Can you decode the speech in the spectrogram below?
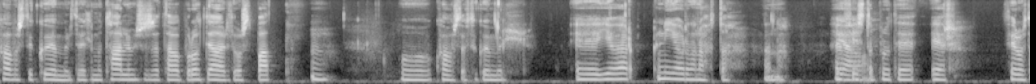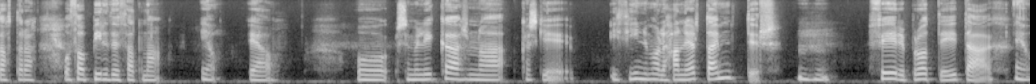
hvað varstu gömul? Þú ætlum að tala um þess að það var brotið aður, þú varst bann mm. og hvað varstu eftir gömul? Eh, ég var nýjórðan átta þannig, þegar fyrsta brotið er Þegar varst áttara og þá býrðu þarna, já, já. Og sem er líka svona, kannski, í þínu máli, hann er dæmdur mm fyrir brotið í dag já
